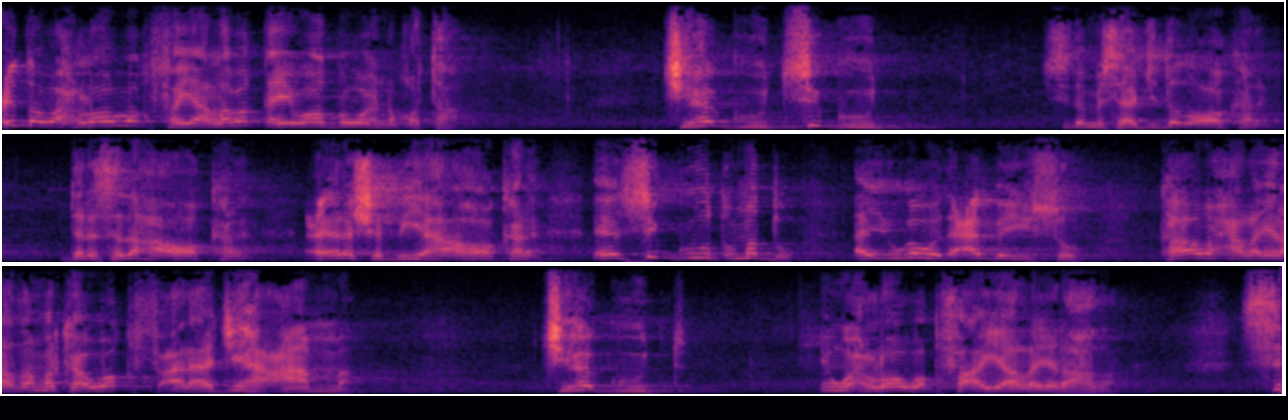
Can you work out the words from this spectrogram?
Cidda wax loo waqfayaa laba qayboodba way noqotaa. Jiho guud si guud sida masaajidada oo kale darasadaha oo kale ceelasha biyaha ah oo kale ee si guud ummaddu ay uga wada cabbayso kaa waxaa la yidhahdaa markaa waqf calaa jiha caama jiho guud in wax loo waqfo ayaa la yidhaahdaa. Si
